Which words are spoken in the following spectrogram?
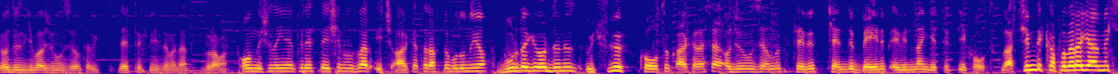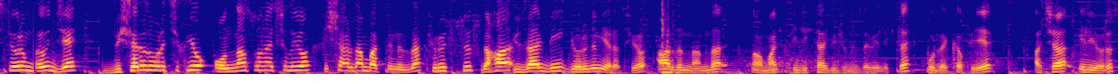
Gördüğünüz gibi Acun Ilıcalı tabii laptop'unu izlemeden duramaz. Onun dışında yine PlayStation'ımız var. İç arka tarafta bulunuyor. Burada gördüğünüz üçlü koltuk arkadaşlar Acun Ilıcalı'nın sevip kendi beğenip evinden getirdiği koltuklar. Şimdi kapılara gelmek istiyorum. Önce dışarı doğru çıkıyor. Ondan sonra açılıyor. Dışarıdan baktığınızda pürüzsüz daha güzel bir görünüm yaratıyor. Ardından da normal fiziksel gücümüzle birlikte burada kapıyı açabiliyoruz.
